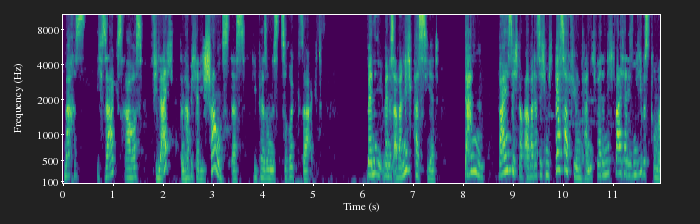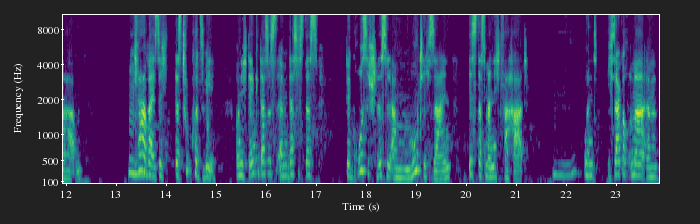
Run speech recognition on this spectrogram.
Mach es, ich sage es raus. Vielleicht, dann habe ich ja die Chance, dass die Person es zurücksagt. Wenn, wenn es aber nicht passiert, dann weiß ich doch aber, dass ich mich besser fühlen kann. Ich werde nicht weiter diesen Liebeskummer haben. Mhm. Klar weiß ich, das tut kurz weh. Und ich denke, das ist, ähm, das, ist das, der große Schlüssel am Mutigsein, ist, dass man nicht verharrt. Mhm. Und ich sage auch immer, ähm,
